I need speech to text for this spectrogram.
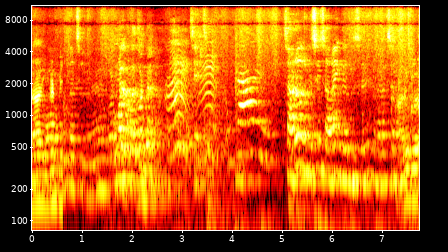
நான் இருந்துச்சு சரம் எங்க இருந்துச்சு அதுக்குள்ள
